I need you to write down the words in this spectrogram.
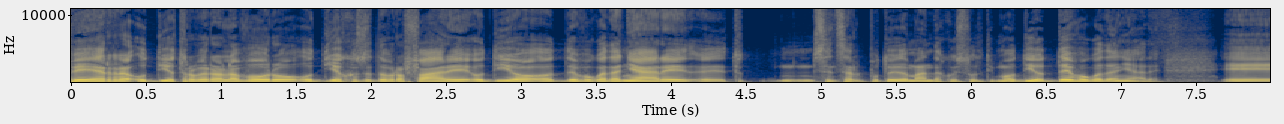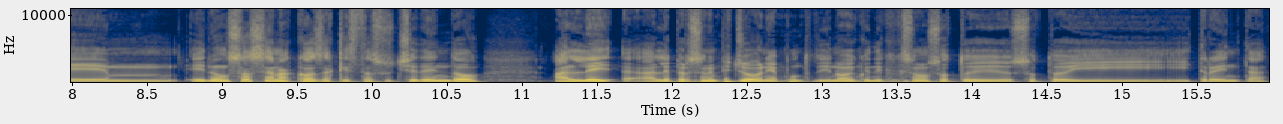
per oddio troverò lavoro, oddio cosa dovrò fare, oddio devo guadagnare, eh, t- senza il punto di domanda quest'ultimo, oddio devo guadagnare. E, mm, e, non so se è una cosa che sta succedendo alle, alle, persone più giovani appunto di noi, quindi che sono sotto, sotto i, i, 30,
